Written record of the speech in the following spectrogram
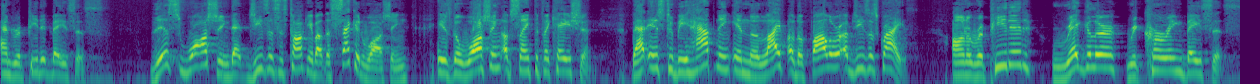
and repeated basis. This washing that Jesus is talking about, the second washing, is the washing of sanctification. That is to be happening in the life of the follower of Jesus Christ on a repeated, regular, recurring basis.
